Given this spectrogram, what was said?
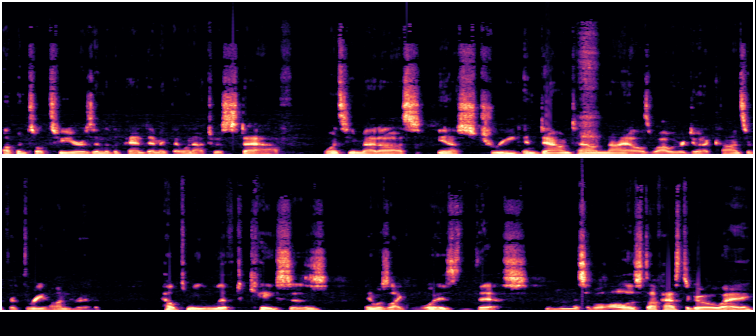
up until two years into the pandemic that went out to his staff. Once he met us in a street in downtown Niles while we were doing a concert for 300, helped me lift cases and was like, What is this? Mhm. I said, Well, all this stuff has to go away.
